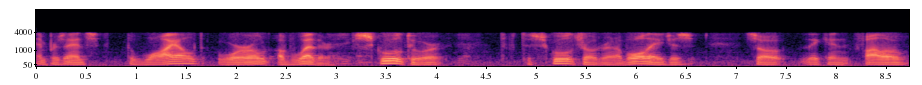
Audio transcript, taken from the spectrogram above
and presents the Wild World of Weather school tour to school children of all ages so they can follow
